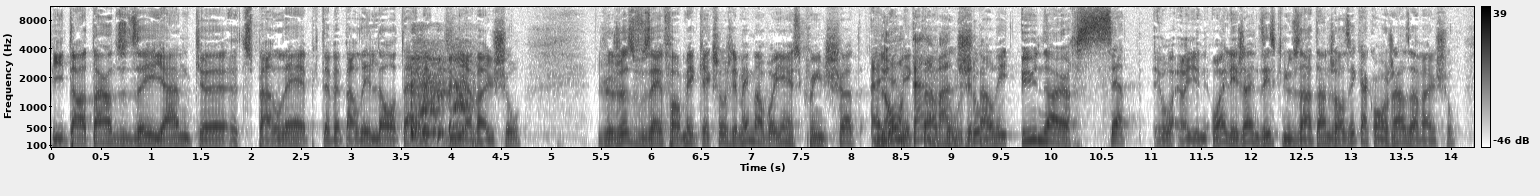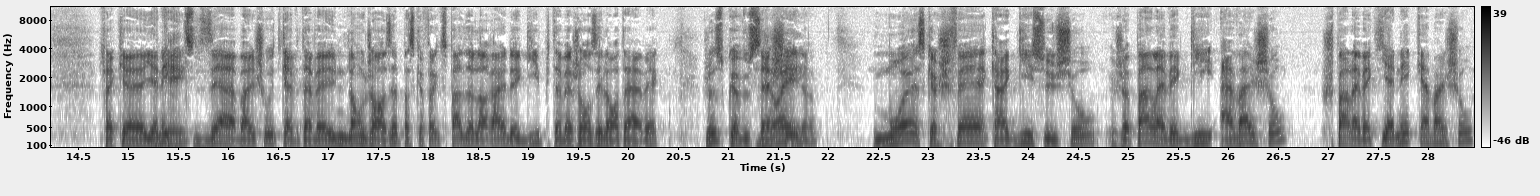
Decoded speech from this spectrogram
Puis ils t'ont entendu dire, Yann, que tu parlais, puis que tu avais parlé longtemps avec Guy avant le show. Je veux juste vous informer quelque chose. J'ai même envoyé un screenshot à Yannick tantôt. J'ai parlé 1h07. Ouais, les gens disent qu'ils nous entendent jaser quand on jase avant le show. Fait que euh, Yannick, tu disais avant le show que tu avais une longue jasette parce qu'il fallait que tu parles de l'horaire de Guy puis tu avais jasé longtemps avec. Juste pour que vous ben sachiez, là, moi, ce que je fais quand Guy est sur le show, je parle avec Guy avant le show, je parle avec Yannick avant le show,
